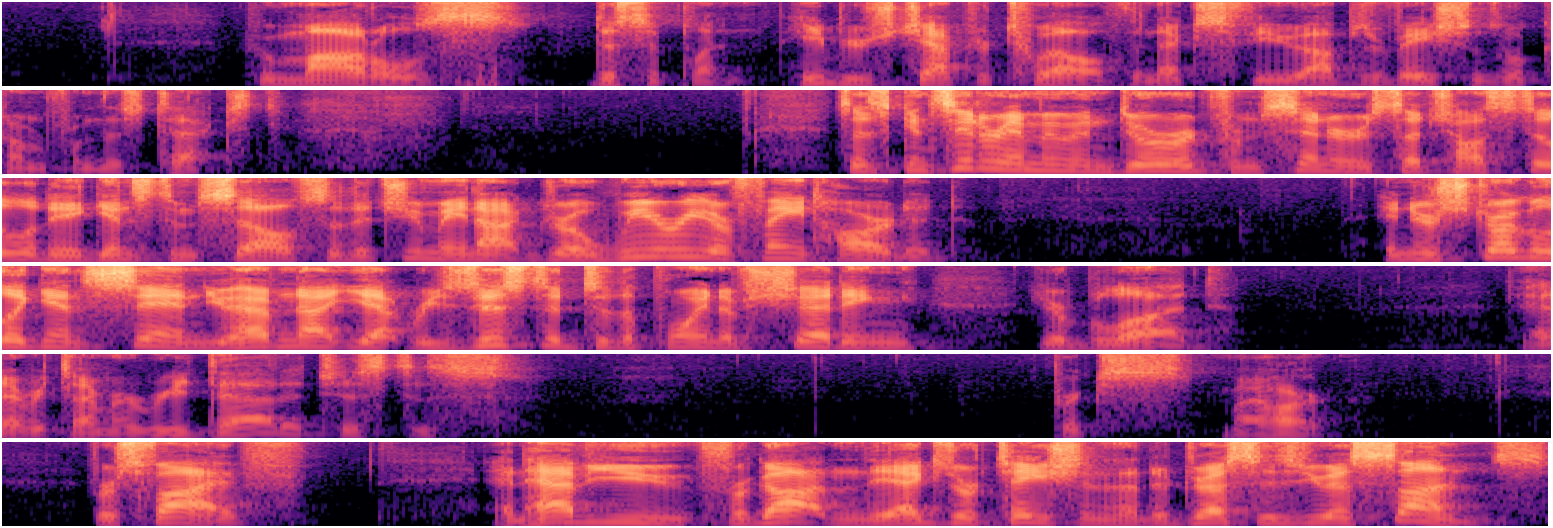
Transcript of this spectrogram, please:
who models discipline. Hebrews chapter 12, the next few observations will come from this text. It says, Consider him who endured from sinners such hostility against himself, so that you may not grow weary or faint hearted. In your struggle against sin, you have not yet resisted to the point of shedding your blood. And every time I read that, it just is pricks my heart. Verse 5 And have you forgotten the exhortation that addresses you as sons?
